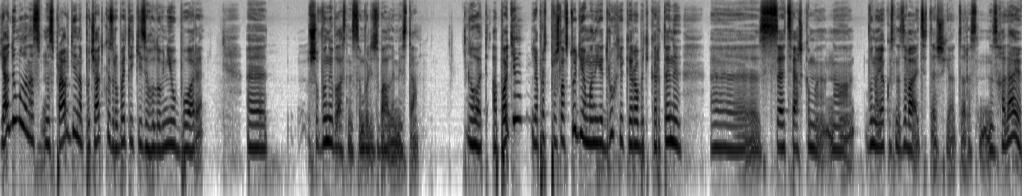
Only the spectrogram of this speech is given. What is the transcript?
Я думала насправді на початку зробити якісь головні убори, е, щоб вони, власне, символізували міста. От. А потім я просто прийшла в студію, у мене є друг, який робить картини з цвяшками на воно якось називається, теж я зараз не згадаю,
